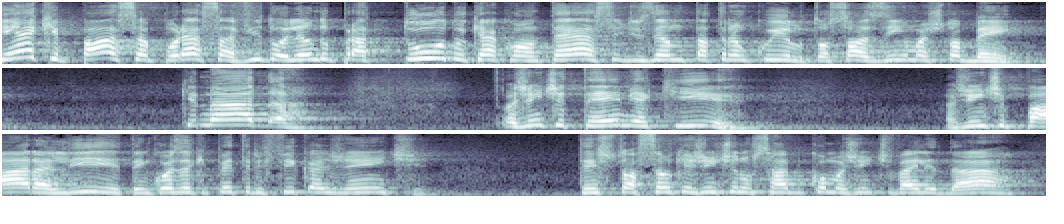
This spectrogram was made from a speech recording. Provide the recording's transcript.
Quem é que passa por essa vida olhando para tudo que acontece e dizendo está tranquilo, estou sozinho, mas estou bem? Que nada. A gente teme aqui. A gente para ali, tem coisa que petrifica a gente. Tem situação que a gente não sabe como a gente vai lidar.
